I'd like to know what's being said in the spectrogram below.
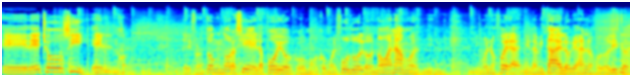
Eh, de hecho, sí, el, el frontón no recibe el apoyo como, como el fútbol, o no ganamos ni, ni bueno fuera ni la mitad de lo que ganan los futbolistas.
